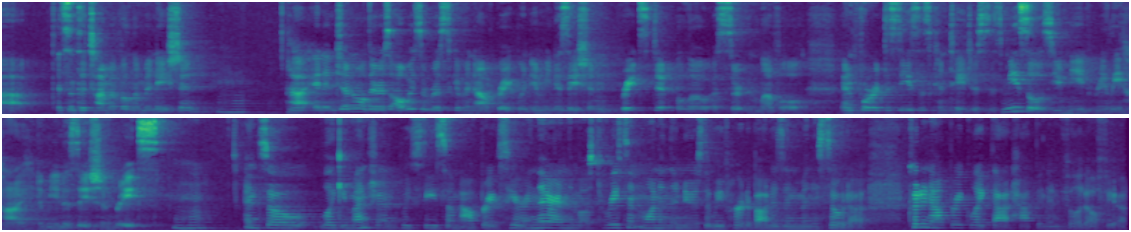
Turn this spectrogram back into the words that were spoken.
uh, since the time of elimination. Mm-hmm. Uh, and in general, there is always a risk of an outbreak when immunization rates dip below a certain level. And for a disease as contagious as measles, you need really high immunization rates. Mm-hmm. And so, like you mentioned, we see some outbreaks here and there, and the most recent one in the news that we've heard about is in Minnesota. Could an outbreak like that happen in Philadelphia?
